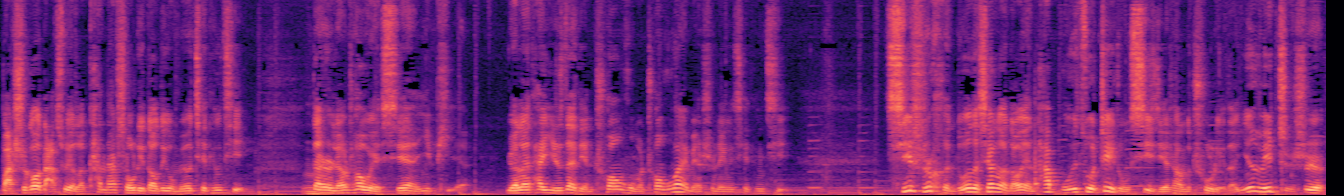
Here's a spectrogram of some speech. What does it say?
把石膏打碎了，看他手里到底有没有窃听器。但是梁朝伟斜眼一瞥，原来他一直在点窗户嘛，窗户外面是那个窃听器。其实很多的香港导演他不会做这种细节上的处理的，因为只是，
